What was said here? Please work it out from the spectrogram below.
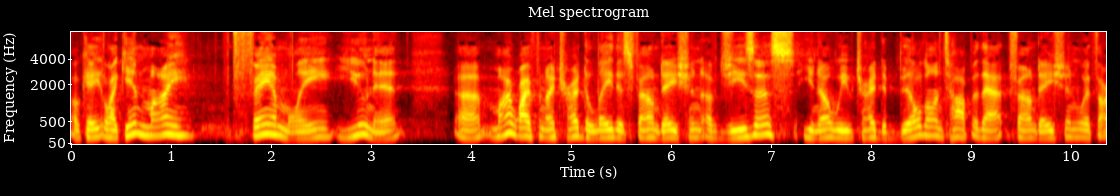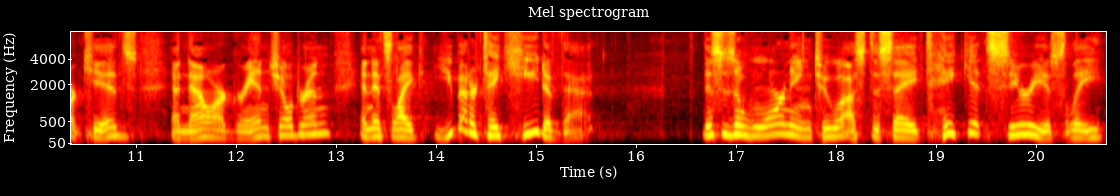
Okay, like in my family unit, uh, my wife and I tried to lay this foundation of Jesus. You know, we tried to build on top of that foundation with our kids and now our grandchildren. And it's like, you better take heed of that. This is a warning to us to say, take it seriously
